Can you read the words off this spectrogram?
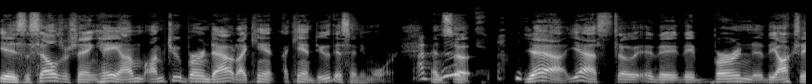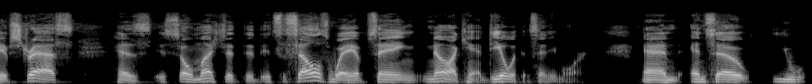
is the cells are saying, Hey, I'm, I'm too burned out. I can't, I can't do this anymore. I'm and pooped. so, yeah, yes. So eh, they, they burn the oxidative stress has, is so much that it's the cell's way of saying, no, I can't deal with this anymore. And, and so you,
